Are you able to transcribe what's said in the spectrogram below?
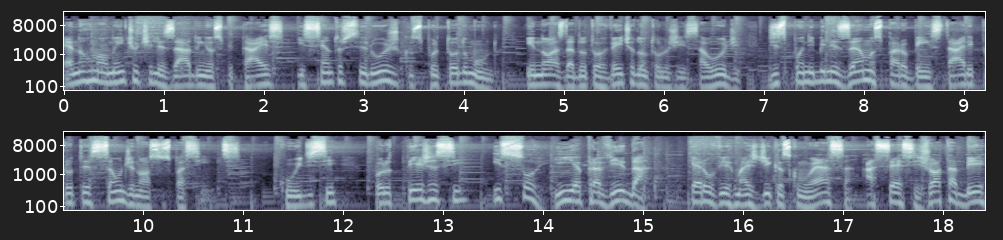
é normalmente utilizado em hospitais e centros cirúrgicos por todo o mundo. E nós, da Dr. Veite Odontologia e Saúde, disponibilizamos para o bem-estar e proteção de nossos pacientes. Cuide-se, proteja-se e sorria para a vida. Quer ouvir mais dicas como essa? Acesse jb.fm.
